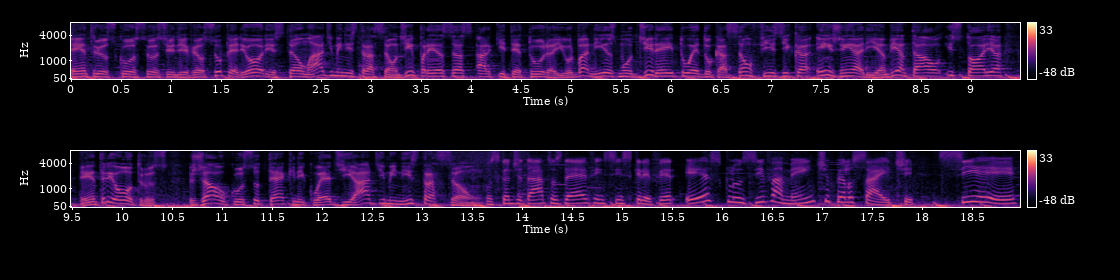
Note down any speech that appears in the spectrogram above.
Entre os cursos de nível superior estão administração de empresas, arquitetura e urbanismo, direito, educação física, engenharia ambiental, história, entre outros. Já o curso técnico é de administração. Os candidatos devem se inscrever exclusivamente pelo site ciee.org.br.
